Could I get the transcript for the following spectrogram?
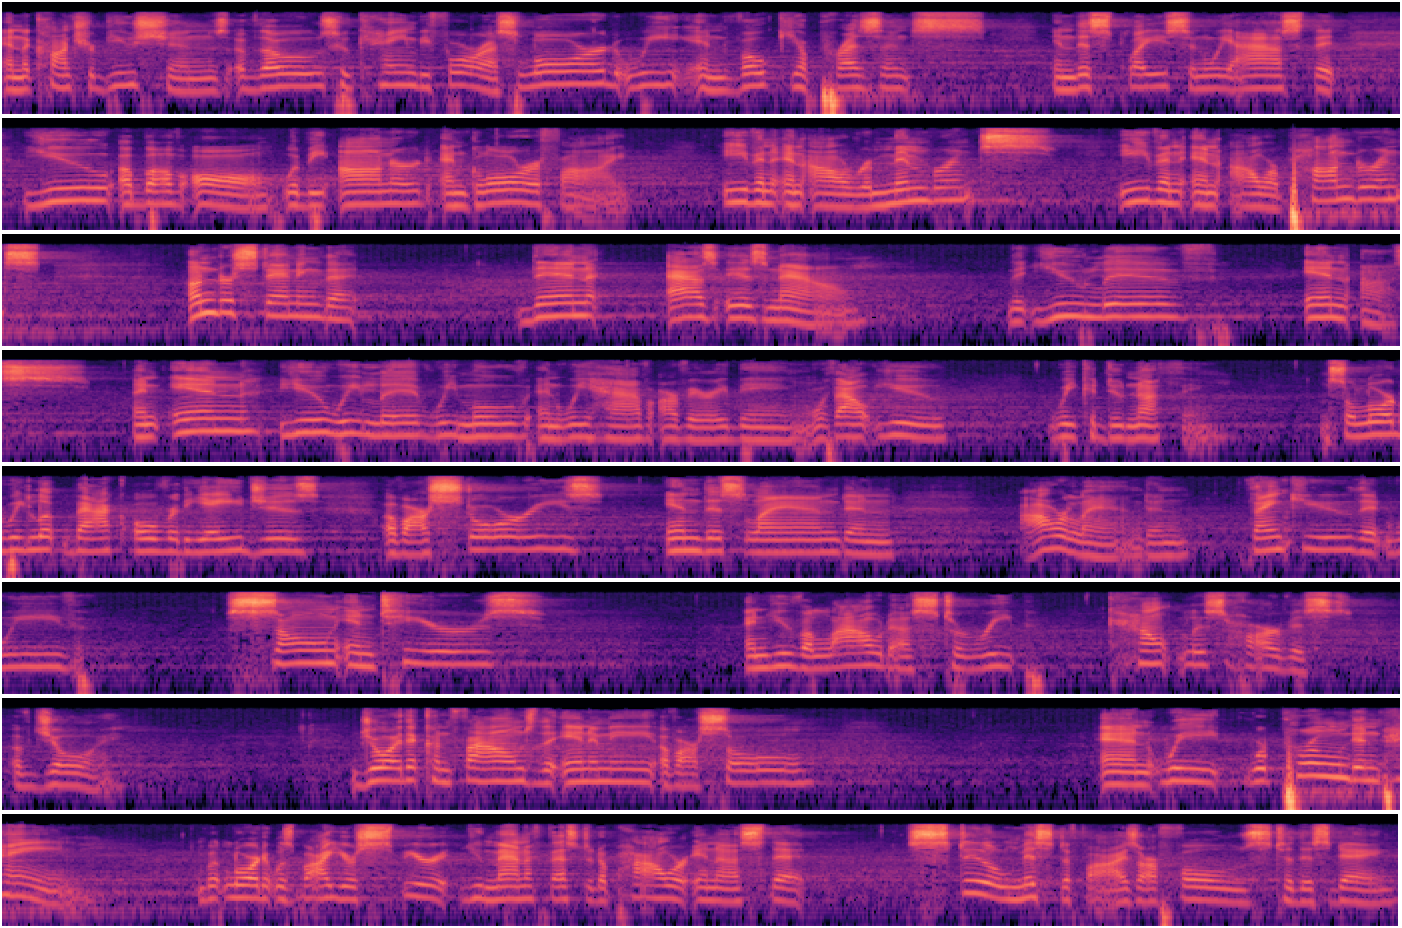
and the contributions of those who came before us, Lord, we invoke your presence in this place and we ask that you above all would be honored and glorified, even in our remembrance, even in our ponderance, understanding that then, as is now, that you live in us. And in you we live, we move, and we have our very being. Without you, we could do nothing. And so, Lord, we look back over the ages of our stories in this land and our land. And thank you that we've sown in tears and you've allowed us to reap countless harvests of joy. Joy that confounds the enemy of our soul. And we were pruned in pain. But Lord, it was by your Spirit you manifested a power in us that still mystifies our foes to this day.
